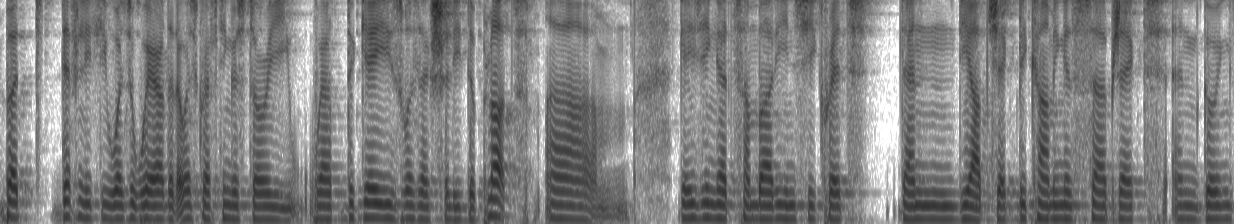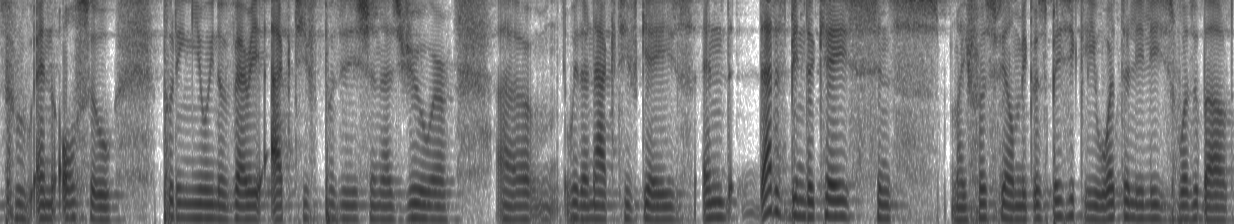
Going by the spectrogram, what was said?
but definitely was aware that I was crafting a story where the gaze was actually the plot. Um, gazing at somebody in secret then the object becoming a subject and going through and also putting you in a very active position as viewer um, with an active gaze. And that has been the case since my first film because basically what the lilies was about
